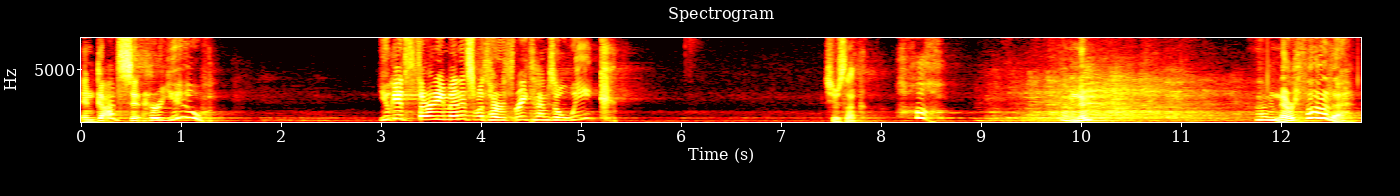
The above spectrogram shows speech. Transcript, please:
And God sent her you. You get 30 minutes with her three times a week. She was like, oh, I've never, I've never thought of that.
